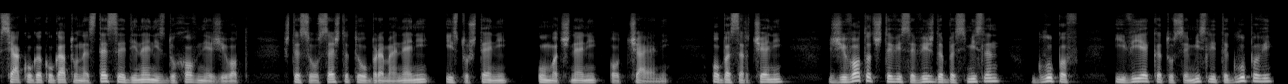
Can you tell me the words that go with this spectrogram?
Всякога, когато не сте съединени с духовния живот, ще се усещате обременени, изтощени, умъчнени, отчаяни, обесърчени, животът ще ви се вижда безсмислен, глупав и вие като се мислите глупави,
